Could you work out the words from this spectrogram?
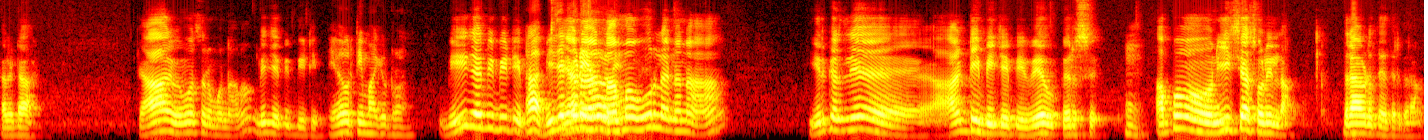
கரெக்டாக யார் விமர்சனம் பண்ணாலும் பிஜேபி பி டீம் ஏதோ ஒரு டீம் ஆக்கி விட்ருவாங்க பிஜேபி பி டீம் ஒரு நம்ம ஊர்ல என்னன்னா இருக்கிறதுலே ஆன்டி பிஜேபி வேவ் பெருசு. அப்போ ஈஸியா சொல்லிடலாம். திராவிடத்தை எதிர்க்கிறான்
